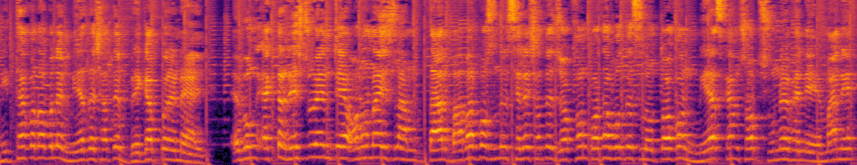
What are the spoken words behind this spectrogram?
মিথ্যা কথা বলে মিরাজের সাথে ব্রেকআপ করে নেয়। এবং একটা রেস্টুরেন্টে অনন্যা ইসলাম তার বাবার পছন্দের ছেলের সাথে যখন কথা বলতেছিল, তখন মিরাজ খান সব শুনে ফেলে। মানে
